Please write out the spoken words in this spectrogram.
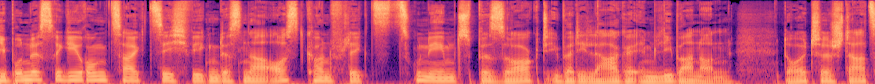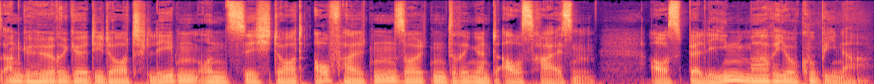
Die Bundesregierung zeigt sich wegen des Nahostkonflikts zunehmend besorgt über die Lage im Libanon. Deutsche Staatsangehörige, die dort leben und sich dort aufhalten, sollten dringend ausreisen. Aus Berlin Mario Kubina.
